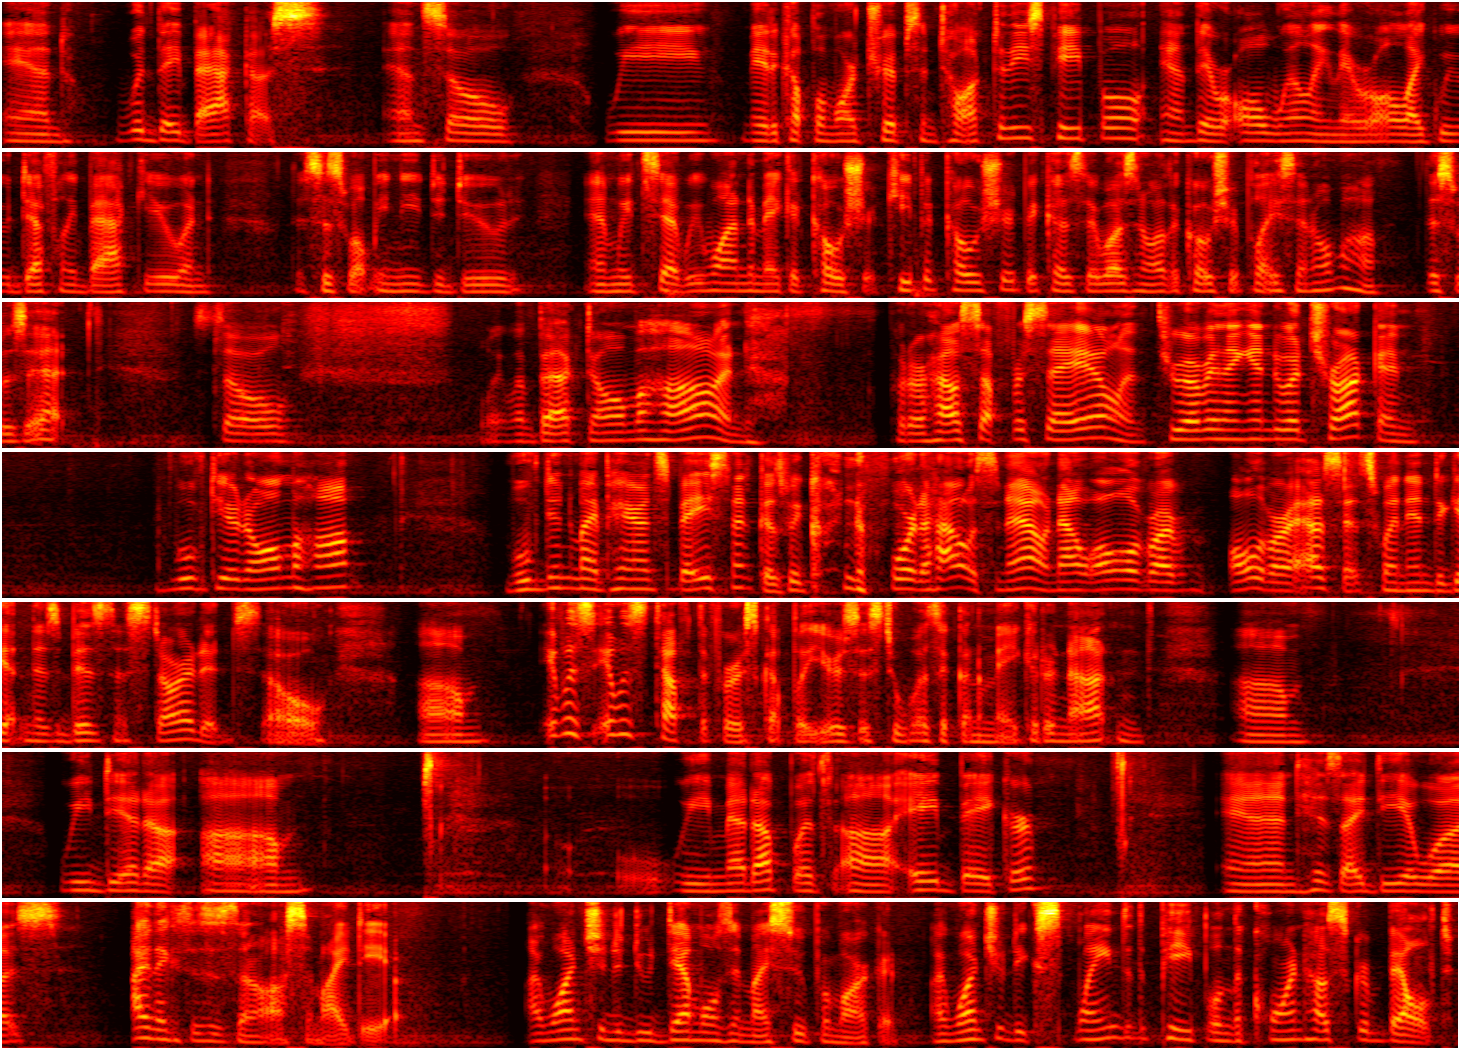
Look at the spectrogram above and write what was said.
and would they back us? And so we made a couple more trips and talked to these people, and they were all willing. They were all like, "We would definitely back you, and this is what we need to do." And we'd said we wanted to make it kosher, keep it kosher, because there was no other kosher place in Omaha. This was it. So we went back to Omaha and put our house up for sale and threw everything into a truck and moved here to Omaha. Moved into my parents' basement because we couldn't afford a house. Now, now all of our all of our assets went into getting this business started. So um, it was it was tough the first couple of years as to was it going to make it or not. And um, we did a um, we met up with uh, Abe Baker, and his idea was, I think this is an awesome idea. I want you to do demos in my supermarket. I want you to explain to the people in the Cornhusker Belt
